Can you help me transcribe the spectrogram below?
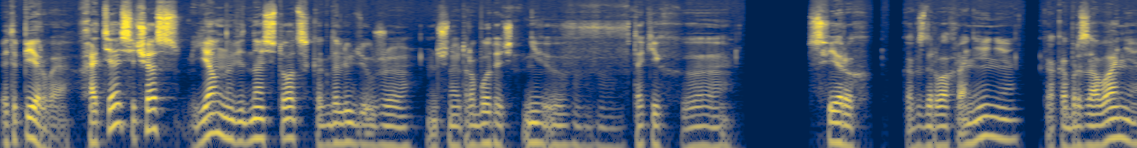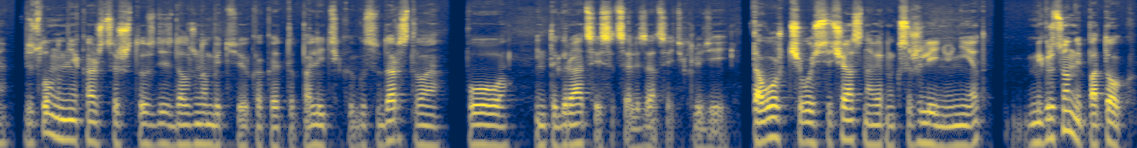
Это первое. Хотя сейчас явно видна ситуация, когда люди уже начинают работать не в, таких э, сферах, как здравоохранение, как образование. Безусловно, мне кажется, что здесь должна быть какая-то политика государства по интеграции и социализации этих людей. Того, чего сейчас, наверное, к сожалению, нет. Миграционный поток,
